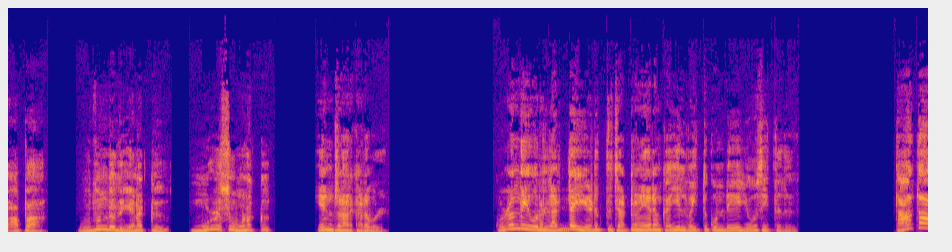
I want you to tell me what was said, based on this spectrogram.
பாப்பா உதுந்தது எனக்கு முழுசு உனக்கு என்றார் கடவுள். குழந்தை ஒரு லட்டை எடுத்து சற்று நேரம் கையில் வைத்துக்கொண்டே யோசித்தது. தாத்தா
